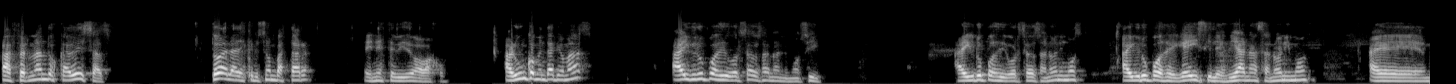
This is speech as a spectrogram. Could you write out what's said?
A Fernando Cabezas. Toda la descripción va a estar en este video abajo. ¿Algún comentario más? Hay grupos divorciados anónimos, sí. Hay grupos de divorciados anónimos, hay grupos de gays y lesbianas anónimos. Em,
